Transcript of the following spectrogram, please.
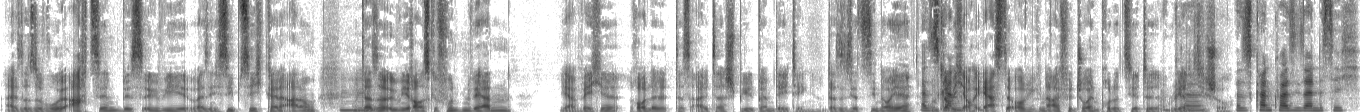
Also sowohl 18 bis irgendwie, weiß nicht, 70, keine Ahnung. Und da soll irgendwie rausgefunden werden, ja, welche Rolle das Alter spielt beim Dating. Das ist jetzt die neue Also und glaube ich auch erste original für Join produzierte Reality-Show. Also es kann quasi sein, dass sich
